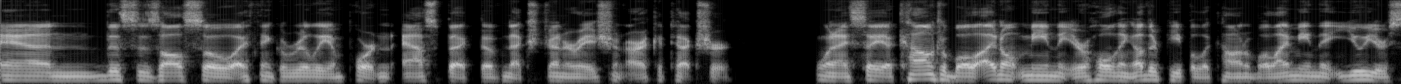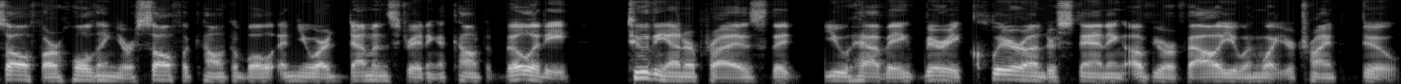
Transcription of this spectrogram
And this is also, I think, a really important aspect of next generation architecture when I say accountable, I don't mean that you're holding other people accountable. I mean that you yourself are holding yourself accountable and you are demonstrating accountability to the enterprise that you have a very clear understanding of your value and what you're trying to do.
